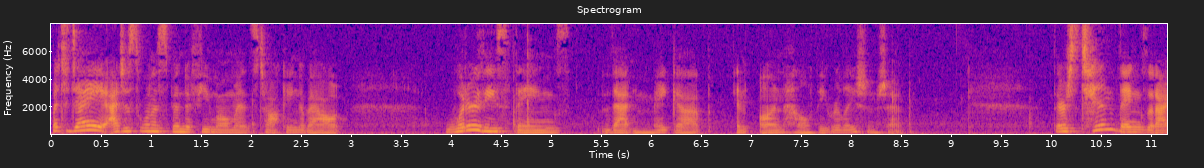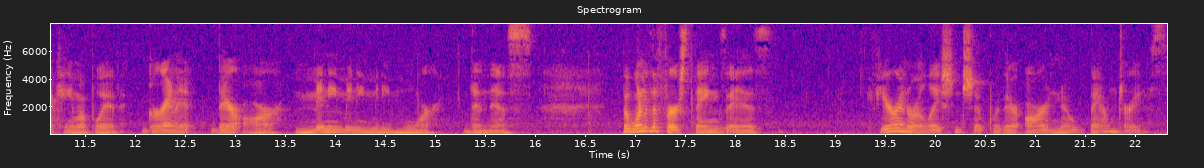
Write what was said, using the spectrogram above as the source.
But today, I just want to spend a few moments talking about what are these things that make up an unhealthy relationship. There's 10 things that I came up with. Granted, there are many, many, many more than this. But one of the first things is if you're in a relationship where there are no boundaries,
